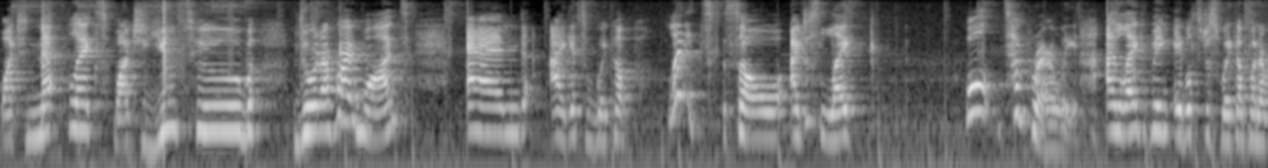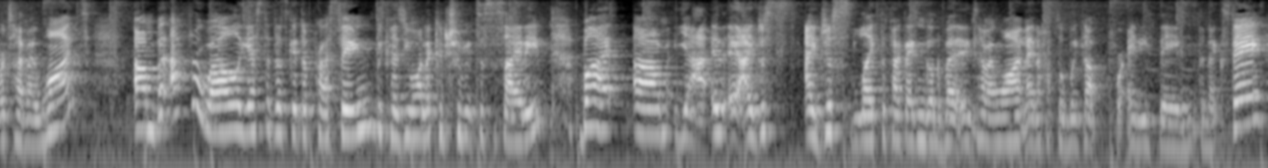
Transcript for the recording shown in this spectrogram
watch Netflix, watch YouTube, do whatever I want, and I get to wake up late. So I just like, well, temporarily, I like being able to just wake up whenever time I want. Um, but after a while, yes, that does get depressing because you want to contribute to society. But um, yeah, it, I just, I just like the fact that I can go to bed anytime I want. I don't have to wake up for anything the next day.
